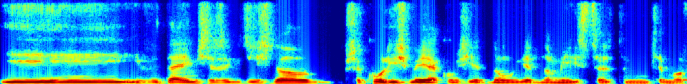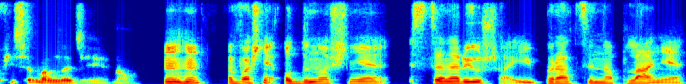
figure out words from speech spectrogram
I, I, wydaje mi się, że gdzieś no, przekuliśmy jakąś jedną, jedno miejsce tym, tym ofisem, mam nadzieję. No. Mhm. Właśnie odnośnie scenariusza i pracy na planie,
